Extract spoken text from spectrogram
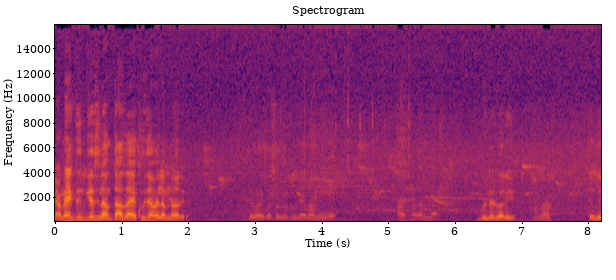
আমি একদিন গেছিলাম তাজা খুঁজে পেলাম না ওরে। বোনের বাড়ি? না। তাহলে?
